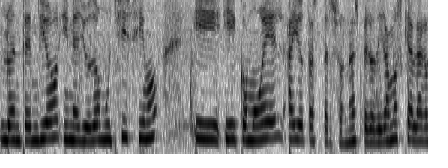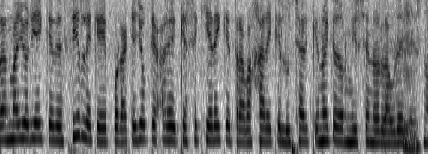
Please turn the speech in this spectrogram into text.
lo entendió y me ayudó muchísimo y, y como él hay otras personas, pero digamos que a la gran mayoría hay que decirle que por aquello que, eh, que se quiere hay que trabajar, hay que luchar, que no hay que dormirse en los laureles. ¿no?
